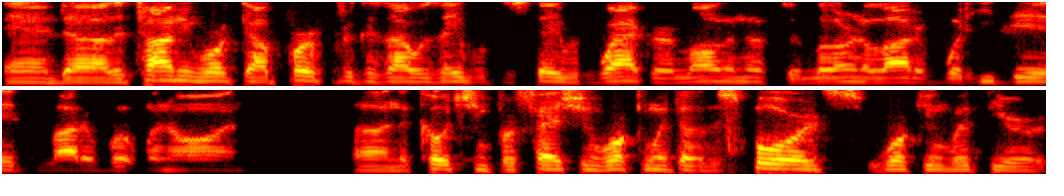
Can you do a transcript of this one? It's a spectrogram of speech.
And uh, the timing worked out perfect because I was able to stay with Wacker long enough to learn a lot of what he did, a lot of what went on uh, in the coaching profession, working with other sports, working with your,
